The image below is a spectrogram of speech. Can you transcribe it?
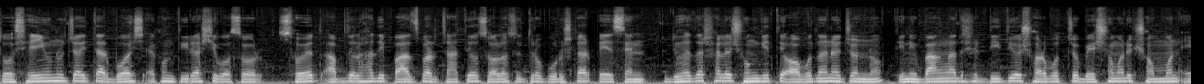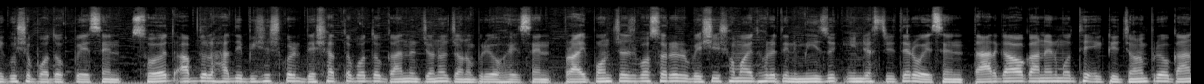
তো সেই অনুযায়ী তার বয়স এখন তিরাশি বছর। সৈয়দ আব্দুল হাদি পাঁচবার জাতীয় চলচ্চিত্র পুরস্কার পেয়েছেন। দুই সালে সঙ্গীতে অবদানের জন্য তিনি বাংলাদেশের দ্বিতীয় সর্বোচ্চ বেসামরিক সম্মান একুশে পদক পেয়েছেন। সৈয়দ আব্দুল হাদি বিশেষ করে দেশাত্মবোধক গানের জন্য জনপ্রিয় হয়েছেন। প্রায় পঞ্চাশ বছরের বেশি সময় ধরে তিনি মিউজিক ইন্ডাস্ট্রিতে রয়েছেন। তার গাওয়া গানের মধ্যে একটি জনপ্রিয় গান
